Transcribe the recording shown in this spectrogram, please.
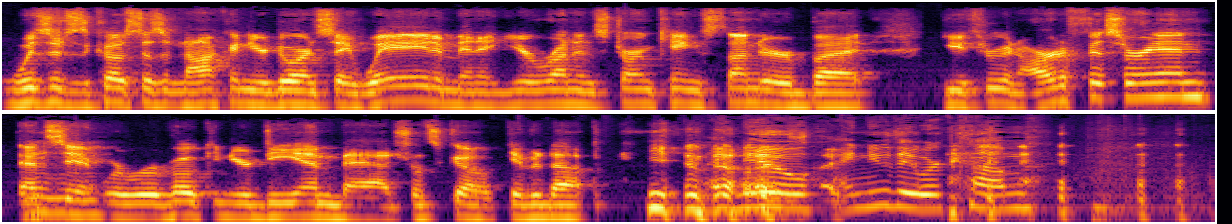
Wizards of the Coast doesn't knock on your door and say, "Wait a minute, you're running Storm King's Thunder, but you threw an artificer in. That's mm-hmm. it. We're revoking your DM badge. Let's go, give it up." You know? I knew, like... I knew they were come.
